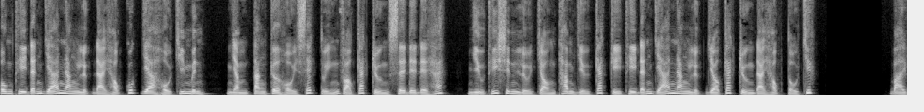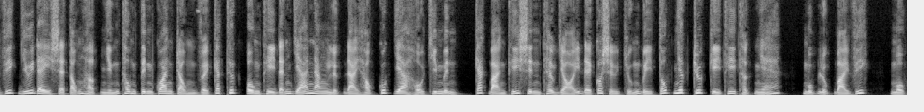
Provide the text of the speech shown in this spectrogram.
Ôn thi đánh giá năng lực Đại học Quốc gia Hồ Chí Minh nhằm tăng cơ hội xét tuyển vào các trường CDDH, nhiều thí sinh lựa chọn tham dự các kỳ thi đánh giá năng lực do các trường đại học tổ chức. Bài viết dưới đây sẽ tổng hợp những thông tin quan trọng về cách thức ôn thi đánh giá năng lực Đại học Quốc gia Hồ Chí Minh. Các bạn thí sinh theo dõi để có sự chuẩn bị tốt nhất trước kỳ thi thật nhé. Mục lục bài viết 1.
